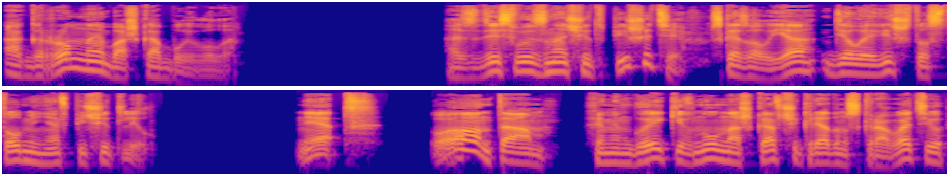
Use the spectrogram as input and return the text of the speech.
огромная башка буйвола. «А здесь вы, значит, пишете?» — сказал я, делая вид, что стол меня впечатлил. «Нет, вон там», — Хемингуэй кивнул на шкафчик рядом с кроватью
